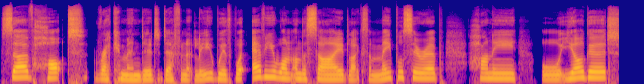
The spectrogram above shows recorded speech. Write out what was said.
Serve hot, recommended definitely, with whatever you want on the side, like some maple syrup, honey, or yogurt,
